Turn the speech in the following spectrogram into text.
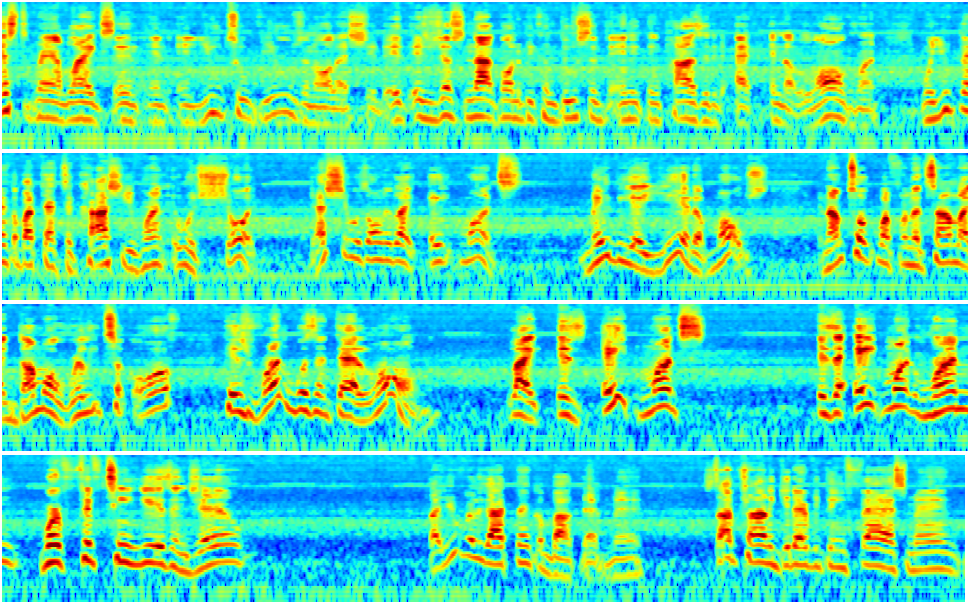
Instagram likes and, and, and YouTube views and all that shit. It, it's just not going to be conducive to anything positive at in the long run. When you think about that Tekashi run, it was short. That shit was only like eight months, maybe a year the most. And I'm talking about from the time like Gummo really took off, his run wasn't that long. Like, is eight months is an eight month run worth 15 years in jail? Like you really gotta think about that, man. Stop trying to get everything fast, man.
